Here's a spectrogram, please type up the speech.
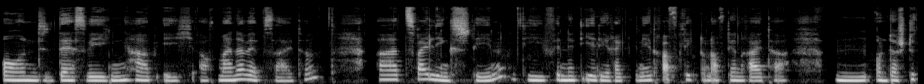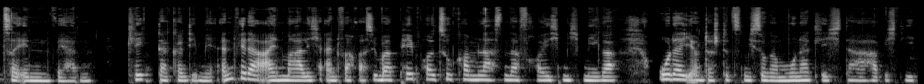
Und deswegen habe ich auf meiner Webseite äh, zwei Links stehen. Die findet ihr direkt, wenn ihr draufklickt und auf den Reiter mh, UnterstützerInnen werden klickt. Da könnt ihr mir entweder einmalig einfach was über PayPal zukommen lassen, da freue ich mich mega. Oder ihr unterstützt mich sogar monatlich. Da habe ich die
